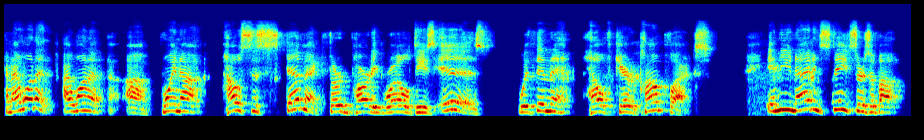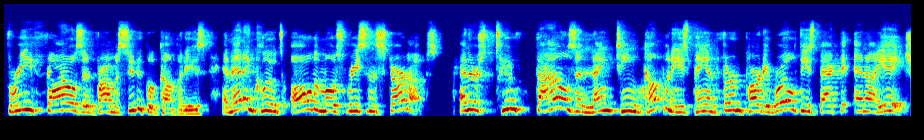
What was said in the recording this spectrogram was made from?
And I want to I want to uh, point out how systemic third party royalties is within the healthcare complex. In the United States, there's about 3,000 pharmaceutical companies, and that includes all the most recent startups. And there's 2,019 companies paying third party royalties back to NIH.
